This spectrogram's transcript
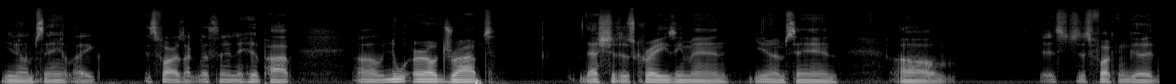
You know what I'm saying? Like as far as like listening to hip hop, um, new Earl dropped. That shit is crazy, man. You know what I'm saying? Um, it's just fucking good.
